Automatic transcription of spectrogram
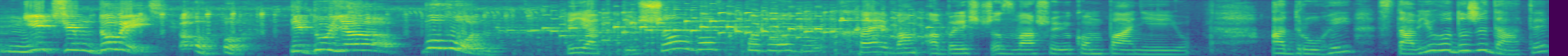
нічим долить. О, о, піду я по воду. Як пішов вовк по воду, хай вам аби що з вашою компанією. А другий став його дожидати,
